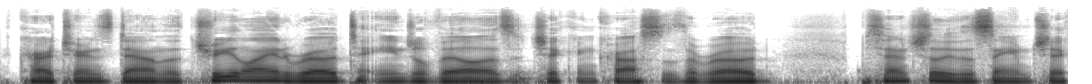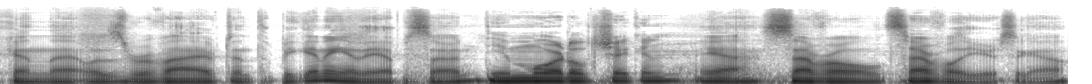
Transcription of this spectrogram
The car turns down the tree lined road to Angelville as a chicken crosses the road. Potentially the same chicken that was revived at the beginning of the episode. The immortal chicken. Yeah, several several years ago.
